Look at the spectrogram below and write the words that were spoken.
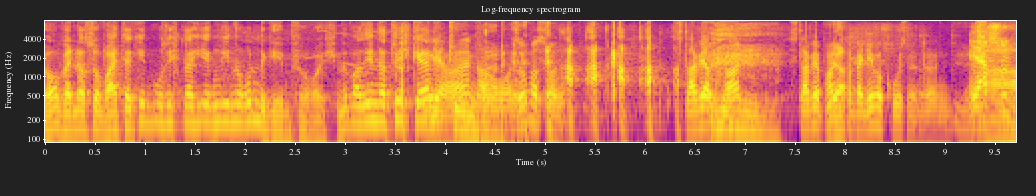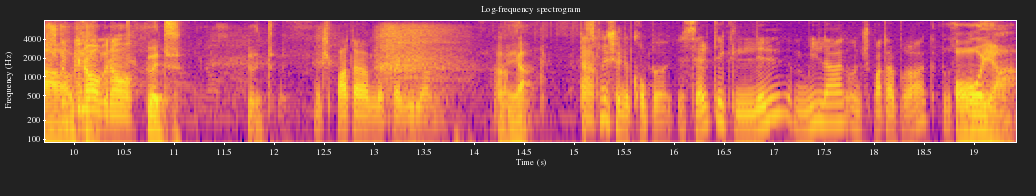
ja. wenn das so weitergeht, muss ich gleich irgendwie eine Runde geben für euch. Ne? Was ich natürlich gerne ja, tun genau, würde. Sowas von. Slavia Prag. Slavia Prag ja. ist doch bei Leverkusen. Ja, stimmt, ah, stimmt, okay. genau, genau. Gut. Gut. Und Sparta mit bei Milan. Ja. ja. Das ist eine schöne Gruppe. Celtic, Lille, Milan und Sparta Prag. Oh ja.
